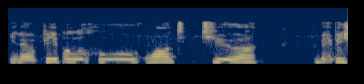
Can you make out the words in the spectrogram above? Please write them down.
you know people who want to uh, maybe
